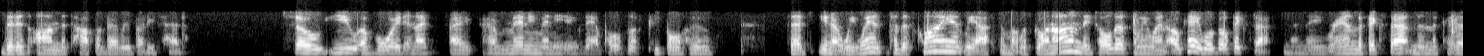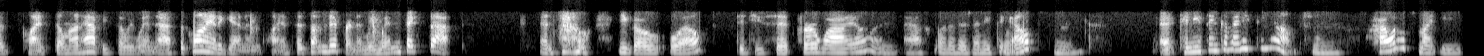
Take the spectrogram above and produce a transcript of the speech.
that is on the top of everybody's head. So you avoid, and I, I have many, many examples of people who said, you know, we went to this client, we asked them what was going on, they told us, and we went, okay, we'll go fix that. And then they ran to fix that, and then the client's still not happy. So we went and asked the client again, and the client said something different, and we went and fixed that. And so you go, well, did you sit for a while and ask whether there's anything else? And uh, can you think of anything else? And how else might you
